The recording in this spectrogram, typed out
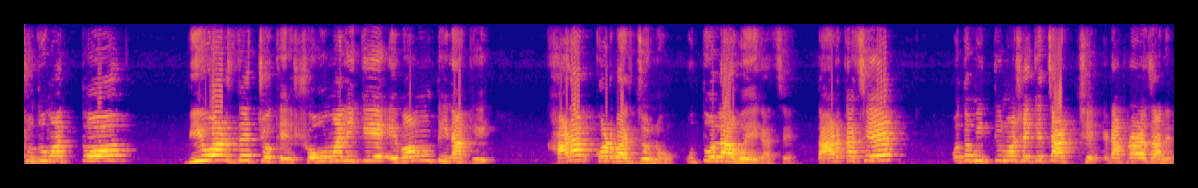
শুধুমাত্র ভিউয়ার্সদের চোখে, সৌমালিকে এবং টিনাকে খারাপ করবার জন্য উতলা হয়ে গেছে। তার কাছে ও তো মৃত্যুর মশাইকে চাটছে, এটা আপনারা জানেন।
